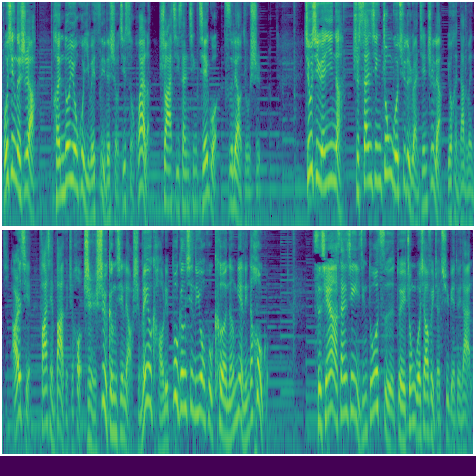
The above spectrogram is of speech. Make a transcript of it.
不幸的是啊，很多用户以为自己的手机损坏了，刷机三清，结果资料丢失。究其原因呢，是三星中国区的软件质量有很大的问题，而且发现 bug 之后只是更新了事，没有考虑不更新的用户可能面临的后果。此前啊，三星已经多次对中国消费者区别对待了。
